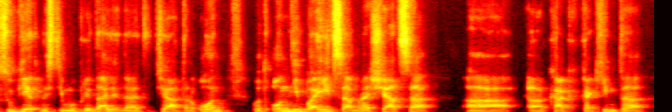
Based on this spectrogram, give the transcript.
субъектность ему придали, да, этот театр, он, вот, он не боится обращаться э, э, как каким-то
